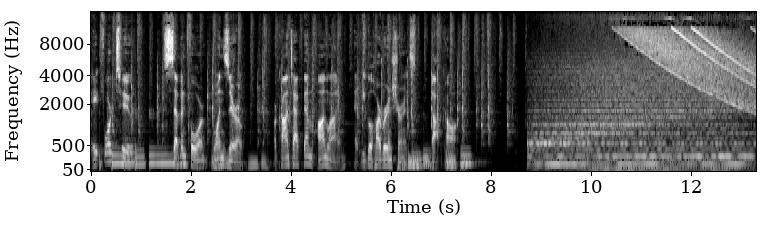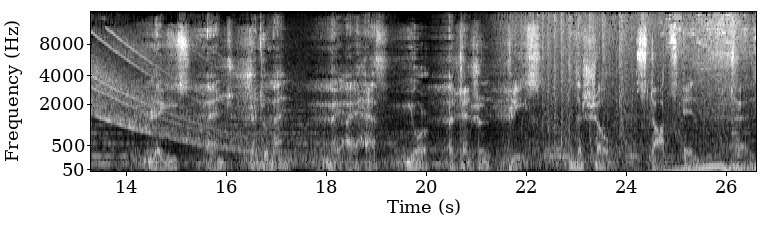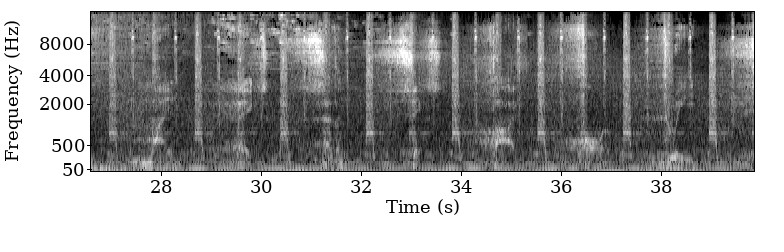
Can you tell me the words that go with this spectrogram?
842 7410 or contact them online at eagleharborinsurance.com. Ladies and gentlemen, may I have your attention, please? The show starts in 10, 9, 8, 7, 6, 5, 4, 3,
